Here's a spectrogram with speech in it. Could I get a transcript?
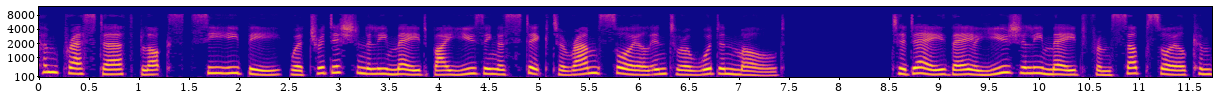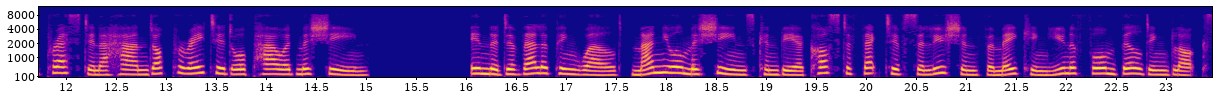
Compressed earth blocks CEB were traditionally made by using a stick to ram soil into a wooden mold. Today they are usually made from subsoil compressed in a hand-operated or powered machine. In the developing world, manual machines can be a cost-effective solution for making uniform building blocks,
